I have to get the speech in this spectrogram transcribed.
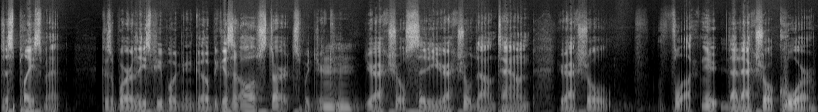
displacement because where are these people are going to go? Because it all starts with your com- your actual city, your actual downtown, your actual fl- that actual core.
